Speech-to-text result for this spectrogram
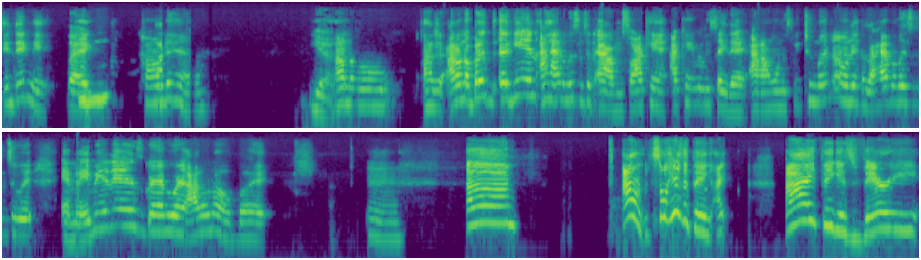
indignant. Like, mm-hmm. calm down. Yeah, I don't know. I, just, I don't know, but again, I haven't listened to the album, so I can't I can't really say that. I don't want to speak too much on it because I haven't listened to it, and maybe it is Grammy. I don't know, but Mm. Um, I don't. So here's the thing. I I think it's very,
